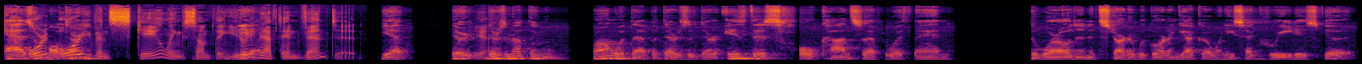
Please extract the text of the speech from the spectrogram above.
has or, multi- or even scaling something you don't Yeah. even have to invent it yeah, there, Yeah. there's nothing wrong with that, but there's a, there is this whole concept within the world, and it started with Gordon Gekko when he said greed is good,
